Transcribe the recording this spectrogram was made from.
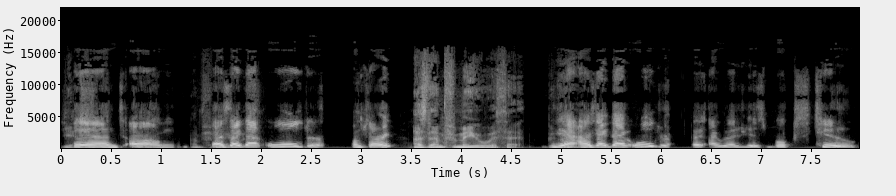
Yes. And um, as I got older, I'm sorry. As I'm familiar with that. Yeah, as I got older, I, read his books too,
